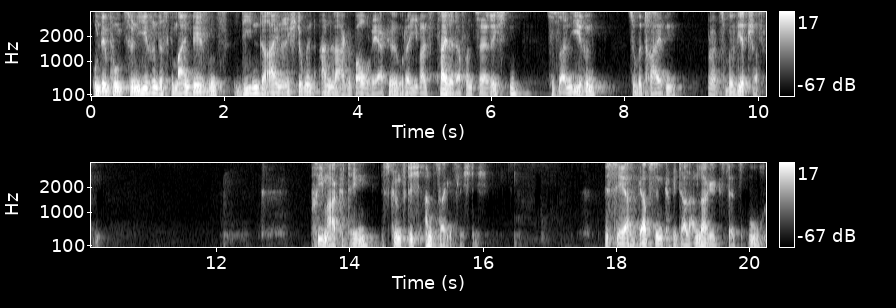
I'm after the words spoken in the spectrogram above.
um dem Funktionieren des Gemeinwesens dienende Einrichtungen, Anlagen, Bauwerke oder jeweils Teile davon zu errichten, zu sanieren zu betreiben oder zu bewirtschaften. Pre-Marketing ist künftig anzeigepflichtig. Bisher gab es im Kapitalanlagegesetzbuch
